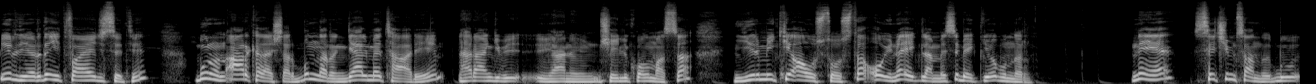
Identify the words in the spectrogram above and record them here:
Bir diğeri de itfaiyeci seti. Bunun arkadaşlar bunların gelme tarihi herhangi bir yani şeylik olmazsa 22 Ağustos'ta oyuna eklenmesi bekliyor bunların. Neye? Seçim sandığı. Bu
